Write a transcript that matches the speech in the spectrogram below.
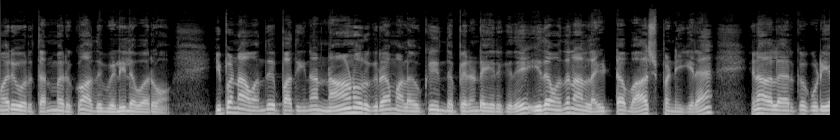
மாதிரி ஒரு தன்மை இருக்கும் அது வெளியில் வரும். இப்போ நான் வந்து பார்த்தீங்கன்னா நானூறு கிராம் அளவுக்கு இந்த பிரண்டை இருக்குது. இதை வந்து நான் லைட்டாக வாஷ் பண்ணிக்கிறேன். ஏன்னா அதில் இருக்கக்கூடிய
